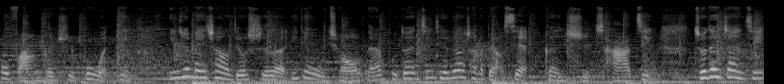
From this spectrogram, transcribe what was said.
后防更是不稳定，平均每场丢失了一点五球。南安普顿近期六场的表现更是差劲，球队战绩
